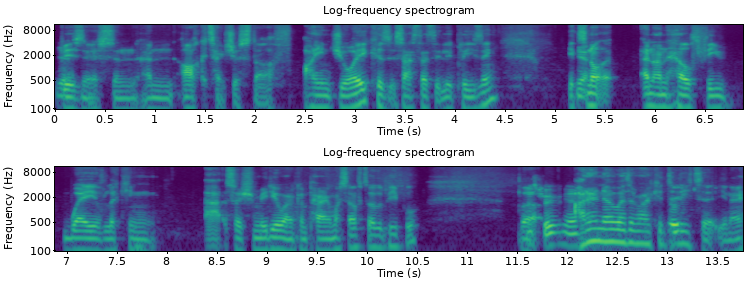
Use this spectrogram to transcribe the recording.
Yeah. business and and architecture stuff, I enjoy because it's aesthetically pleasing. It's Yeah. not an unhealthy way of looking at social media where I'm comparing myself to other people. But That's true. Yeah. I don't know whether I could delete it. You know,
